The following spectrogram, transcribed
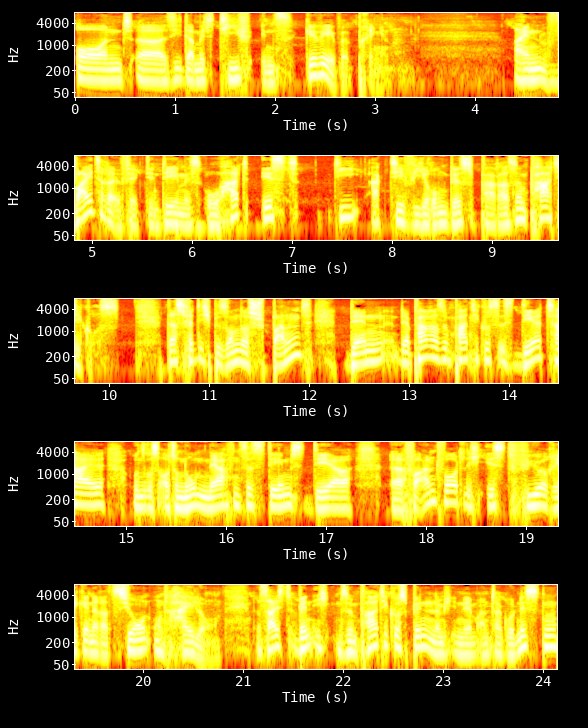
und äh, sie damit tief ins Gewebe bringen. Ein weiterer Effekt, den DMSO hat, ist die Aktivierung des Parasympathikus. Das finde ich besonders spannend, denn der Parasympathikus ist der Teil unseres autonomen Nervensystems, der äh, verantwortlich ist für Regeneration und Heilung. Das heißt, wenn ich im Sympathikus bin, nämlich in dem Antagonisten,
